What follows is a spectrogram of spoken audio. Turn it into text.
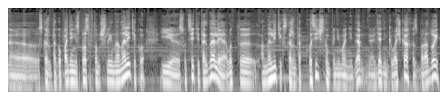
э, скажем так, упадение спроса в том числе и на аналитику, и соцсети и так далее. Вот э, аналитик, скажем так, в классическом понимании, да, дяденька в очках, с бородой,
